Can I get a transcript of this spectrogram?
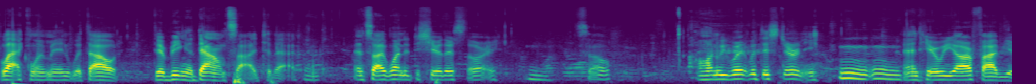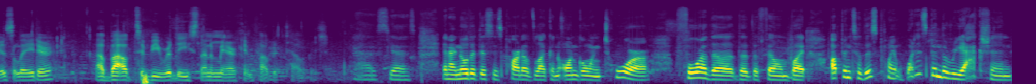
black women without there being a downside to that. And so I wanted to share their story. Mm. So on we went with this journey. Mm, mm. And here we are five years later, about to be released on American public television. Yes, yes. And I know that this is part of like an ongoing tour for the, the, the film, but up until this point, what has been the reaction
